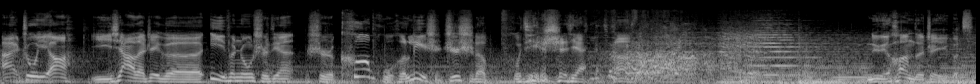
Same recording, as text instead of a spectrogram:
哎，注意啊！以下的这个一分钟时间是科普和历史知识的普及时间 啊。女汉子这一个词，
